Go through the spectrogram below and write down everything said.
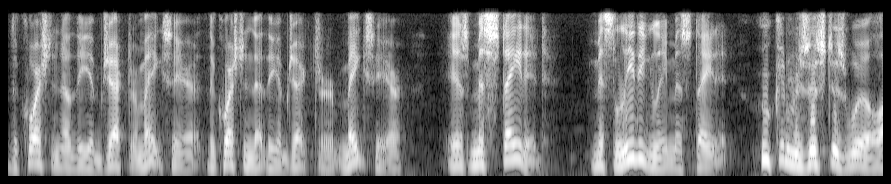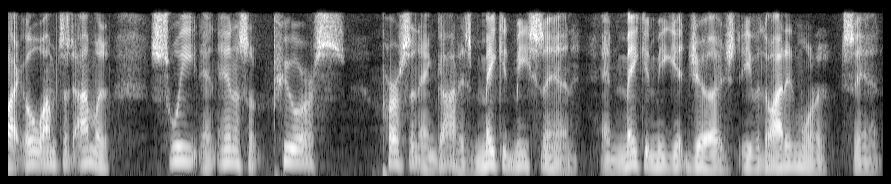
the question of the objector makes here, the question that the objector makes here, is misstated, misleadingly misstated. Who can resist his will? Like, oh, I'm just, I'm a sweet and innocent, pure person, and God is making me sin and making me get judged, even though I didn't want to sin.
